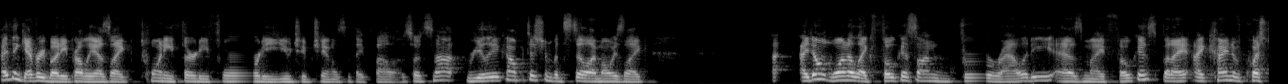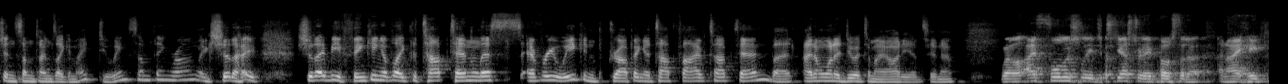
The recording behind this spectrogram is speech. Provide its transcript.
I think everybody probably has like 20, 30, 40 YouTube channels that they follow. So it's not really a competition, but still I'm always like, I don't want to like focus on virality as my focus, but I, I kind of question sometimes like, am I doing something wrong? Like, should I, should I be thinking of like the top 10 lists every week and dropping a top five, top 10? But I don't want to do it to my audience, you know? Well, I foolishly just yesterday posted a, and I hate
